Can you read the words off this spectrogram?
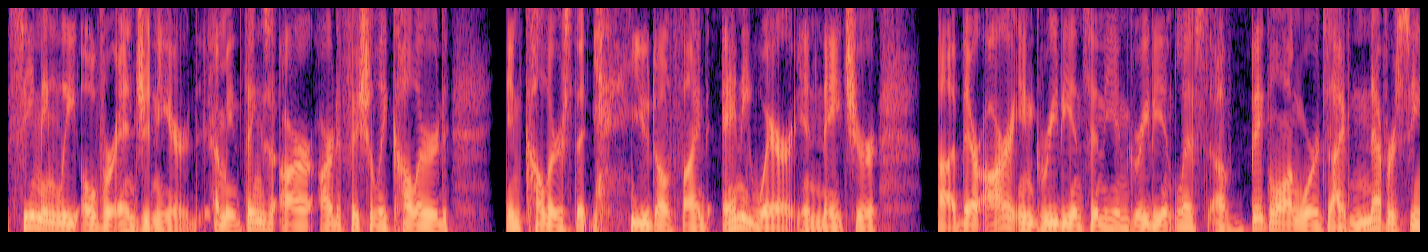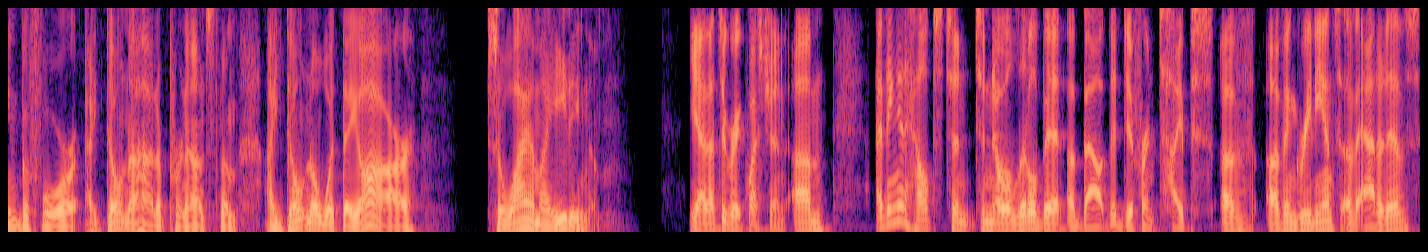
seemingly over engineered. I mean, things are artificially colored in colors that you don't find anywhere in nature. Uh, there are ingredients in the ingredient list of big long words I've never seen before. I don't know how to pronounce them. I don't know what they are. So why am I eating them? Yeah, that's a great question. Um, I think it helps to to know a little bit about the different types of of ingredients of additives.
